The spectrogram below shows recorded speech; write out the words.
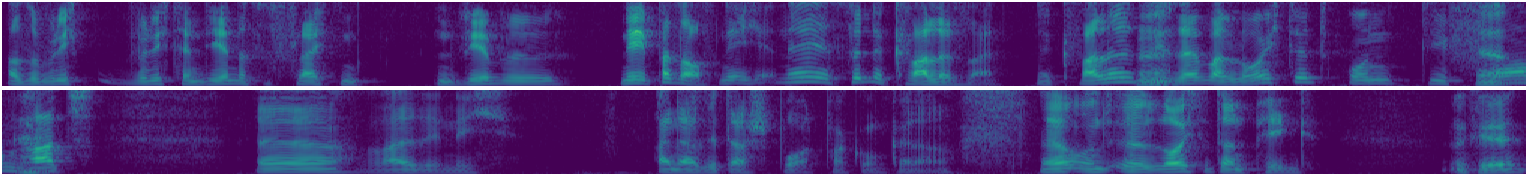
also würde ich, würde ich tendieren, dass es vielleicht ein, ein Wirbel. Nee, pass auf, nee, ich, nee, es wird eine Qualle sein. Eine Qualle, die Ja. selber leuchtet und die Ja, Form ja. hat, äh, weiß ich nicht, einer Rittersportpackung, keine Ahnung. Ne, und äh, leuchtet dann pink. Okay.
